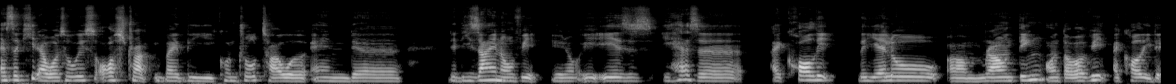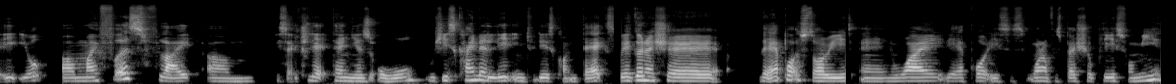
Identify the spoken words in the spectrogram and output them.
As a kid, I was always awestruck by the control tower and the the design of it. You know, it is it has a I call it the yellow um, round thing on top of it. I call it the egg yolk. Um, my first flight um, is actually at 10 years old, which is kind of late in today's context. We're going to share the airport stories and why the airport is one of a special place for me.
